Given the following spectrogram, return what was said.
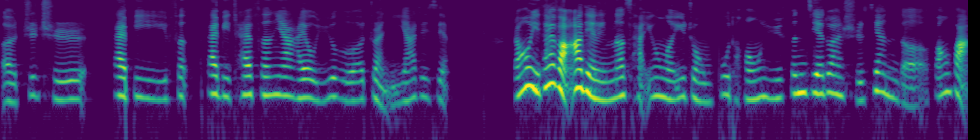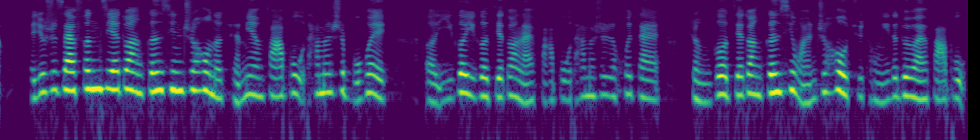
呃支持。代币分、代币拆分呀，还有余额转移呀这些。然后以太坊二点零呢，采用了一种不同于分阶段实现的方法，也就是在分阶段更新之后呢，全面发布。他们是不会呃一个一个阶段来发布，他们是会在整个阶段更新完之后去统一的对外发布。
